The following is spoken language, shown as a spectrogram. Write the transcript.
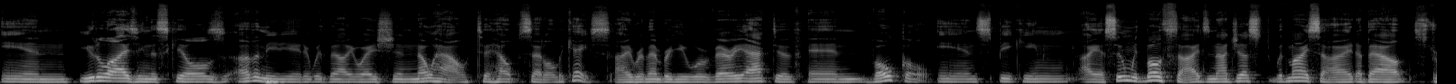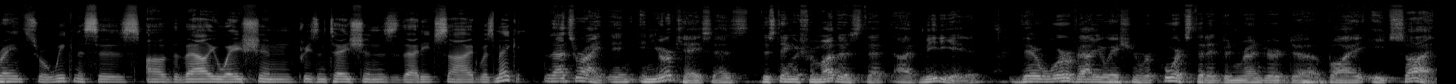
in utilizing the skills of a mediator with valuation know how to help settle the case. I remember you were very active and vocal in speaking, I assume, with both sides, not just with my side, about strengths or weaknesses of the valuation that each side was making. That's right. In, in your case, as distinguished from others that I've mediated, there were valuation reports that had been rendered uh, by each side.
